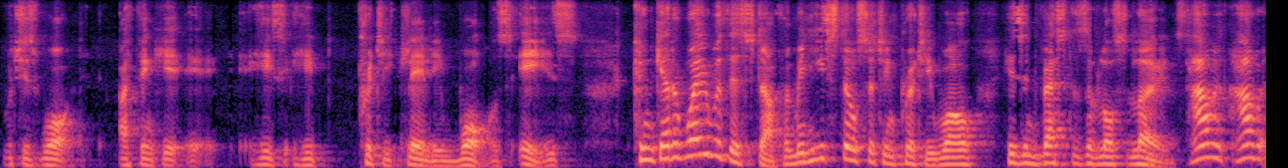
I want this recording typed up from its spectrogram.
which is what I think it, it, he pretty clearly was, is can get away with this stuff. I mean, he's still sitting pretty while his investors have lost loads. How how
